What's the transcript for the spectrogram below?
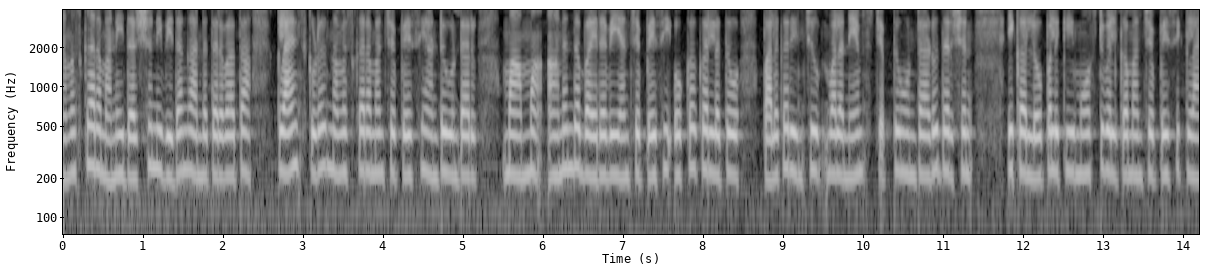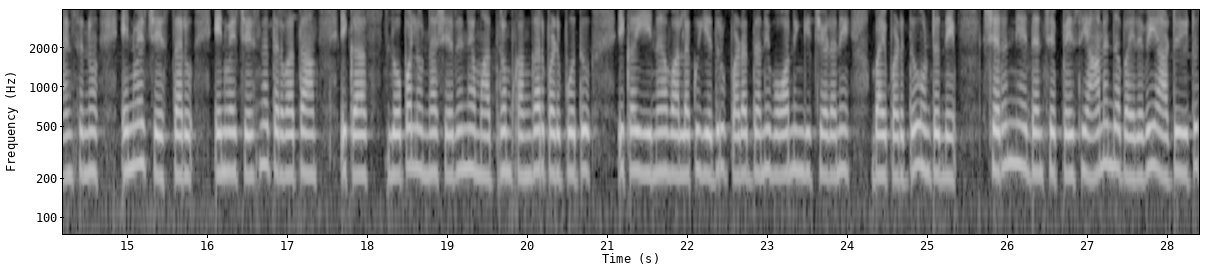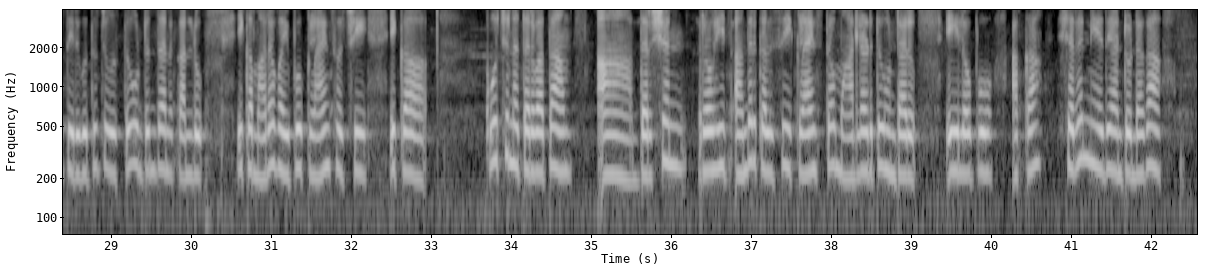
నమస్కారం అని దర్శన్ ఈ విధంగా అన్న తర్వాత క్లయింట్స్ కూడా నమస్కారం అని చెప్పేసి అంటూ ఉంటారు. మా అమ్మ ఆనంద భైరవి అని చెప్పేసి ఒక్కొక్కర్లతో పలకరించు వాళ్ళ నేమ్స్ చెప్తూ ఉంటాడు దర్శన్. ఇక లోపలికి మోస్ట్ వెల్కమ్ అని చెప్పేసి క్లయింట్స్ను ఇన్వైట్ చేస్తారు. ఇన్వైట్ చేసిన తర్వాత ఇక లోపల ఉన్న శరీరం మాత్రం కంగారు పడిపోతూ ఇక ఈయన వాళ్ళకు ఎదురు పడద్దని వార్నింగ్ ఇచ్చాడని భయపడుతూ ఉంటుంది. శరణ్య ఏదని చెప్పేసి ఆనంద భైరవి అటు ఇటు తిరుగుతూ చూస్తూ ఉంటుంది తన కళ్ళు. ఇక మరోవైపు క్లయింట్స్ వచ్చి ఇక కూర్చున్న తర్వాత దర్శన్ రోహిత్ అందరు కలిసి క్లయింట్స్తో మాట్లాడుతూ ఉంటారు. ఈలోపు అక్క శరణ్ ఏది? అంటుండగా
